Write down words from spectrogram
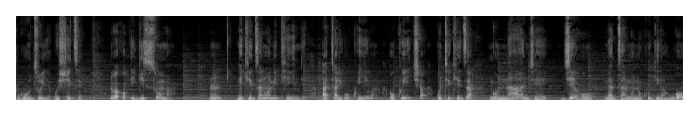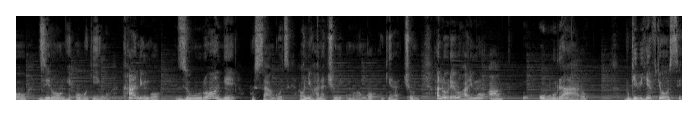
bwuzuye bushitse. Nuvuga ko igisuma mm, ntikizanwa n'ikindi. Atari ukwiba ukwica gutikiza ngo nanje jeho nazanwe no kugira ngo zironke ubugingo. Kandi ngo ziwuronke busagutse. Aho ni yohana cumi umurongo ugira cumi. Hano rero harimo um, uburaro bw'ibihe byose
